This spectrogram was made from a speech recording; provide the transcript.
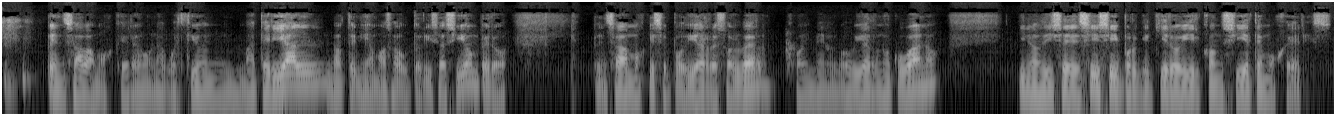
Pensábamos que era una cuestión material, no teníamos autorización, pero pensábamos que se podía resolver con el gobierno cubano. Y nos dice, sí, sí, porque quiero ir con siete mujeres.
